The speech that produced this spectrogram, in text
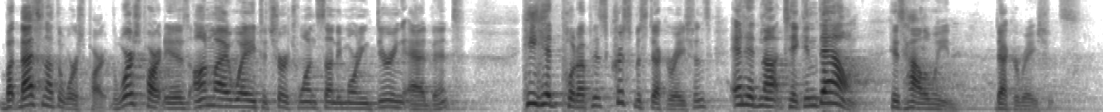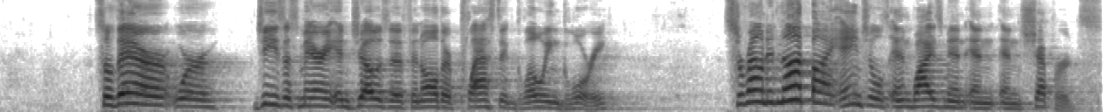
But that's not the worst part. The worst part is on my way to church one Sunday morning during Advent, he had put up his Christmas decorations and had not taken down his Halloween decorations. So there were Jesus, Mary, and Joseph in all their plastic glowing glory, surrounded not by angels and wise men and, and shepherds,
